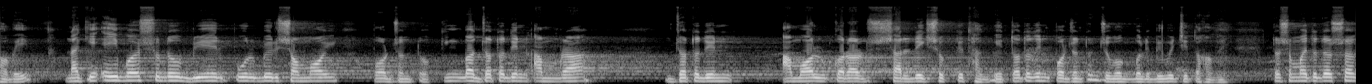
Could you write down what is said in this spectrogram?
হবে নাকি এই বয়স শুধু বিয়ের পূর্বের সময় পর্যন্ত কিংবা যতদিন আমরা যতদিন আমল করার শারীরিক শক্তি থাকবে। ততদিন পর্যন্ত যুবক বলে বিবেচিত হবে। তো সময়ত দর্শক,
